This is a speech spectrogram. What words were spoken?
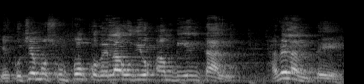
y escuchemos un poco del audio ambiental. Adelante.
